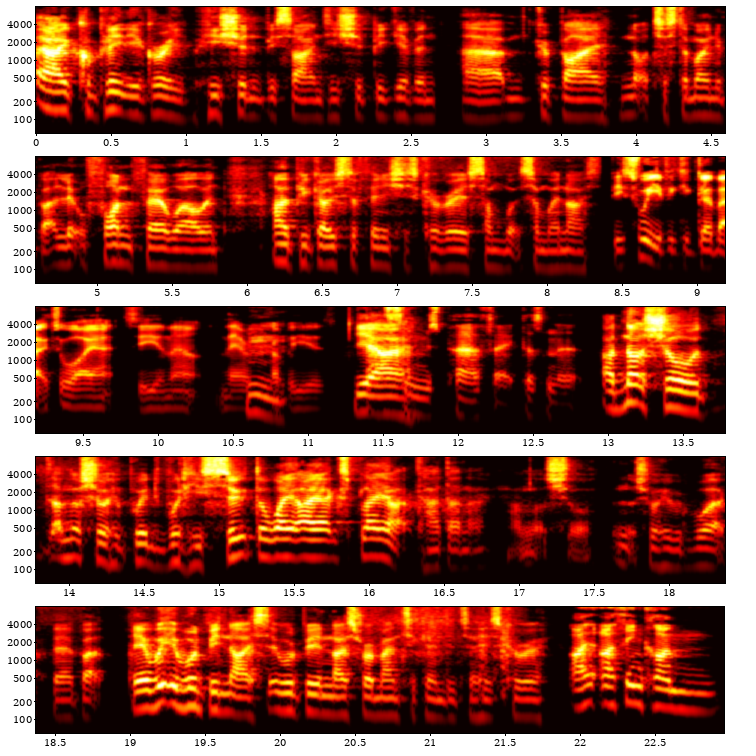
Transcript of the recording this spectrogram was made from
I completely agree. He shouldn't be signed. He should be given um, goodbye, not a testimonial, but a little fond farewell. And I hope he goes to finish his career somewhere somewhere nice sweet if he could go back to Ajax, see him out there mm. a couple of years. Yeah, that seems perfect, doesn't it? I'm not sure. I'm not sure. Would would he suit the way Ajax play? I, I don't know. I'm not sure. I'm not sure he would work there, but it, it would be nice. It would be a nice romantic ending to his career. I, I think I'm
